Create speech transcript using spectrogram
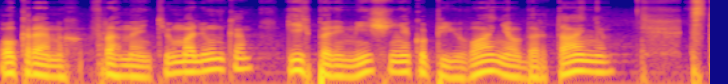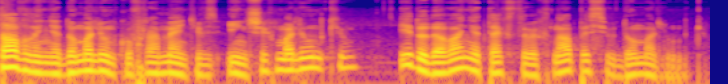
окремих фрагментів малюнка, їх переміщення, копіювання, обертання, вставлення до малюнку фрагментів з інших малюнків і додавання текстових написів до малюнків.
